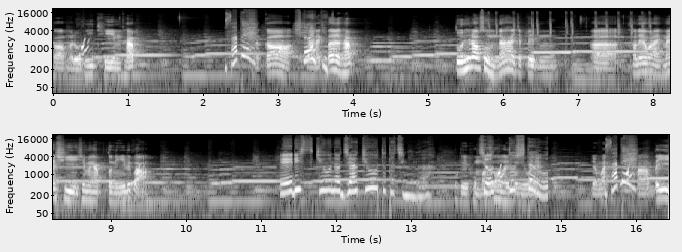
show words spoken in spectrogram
ก็มาดูที่ทีมครับ さて แล้วก็คาแรคเตอร์ครับ ตัวที่เราสุ่มได้จะเป็น เอ่อเขาเรียกว่าอะไรแม่ชีใช่ไหมครับ ตัวนี้หรือเปล่า エリス教の邪教徒たちには โอเค ผมมา ちょ เข้าอะไร っ ต と รง し นี้ た วะเนี่ย お เดี๋ยวมา さて ปาร์ตี้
